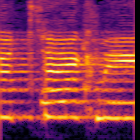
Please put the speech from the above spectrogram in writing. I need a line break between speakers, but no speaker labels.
you take me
